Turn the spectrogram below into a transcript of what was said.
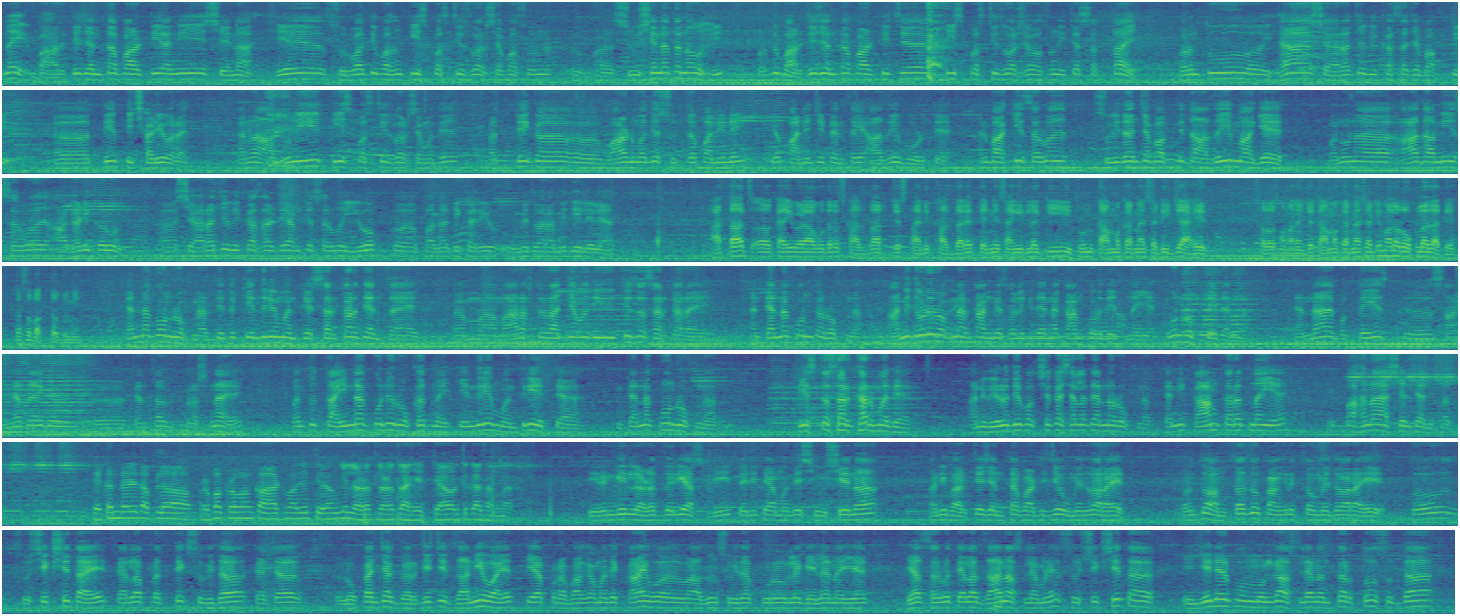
नाही भारतीय जनता पार्टी आणि सेना हे सुरुवातीपासून तीस पस्तीस वर्षापासून शिवसेना तर नव्हती परंतु भारतीय जनता पार्टीचे तीस पस्तीस वर्षापासून इथे सत्ता आहे. परंतु ह्या शहराच्या विकासाच्या बाबतीत ते पिछाडीवर आहेत. कारण अजूनही तीस पस्तीस वर्षामध्ये प्रत्येक वार्डमध्ये शुद्ध पाणी नाही किंवा पाण्याची टंचाई आजही बोडते आहे. आणि बाकी सर्व सुविधांच्या बाबतीत आजही मागे आहेत. म्हणून आज आम्ही सर्व आघाडी करून शहराच्या विकासासाठी आमचे सर्व युवक पदाधिकारी उमेदवार आम्ही दिलेले आहेत. आताच काही वेळा अगोदरच खासदार जे स्थानिक खासदार आहेत त्यांनी सांगितलं की इथून कामं करण्यासाठी जे आहेत सर्वसामान्यांचे कामं करण्यासाठी मला रोखलं जाते. कसं बघता तुम्ही? त्यांना कोण रोखणार? ते तर केंद्रीय मंत्री आहे सरकार त्यांचं आहे. महाराष्ट्र राज्यामध्ये युतीचं सरकार आहे. आणि त्यांना कोण का रोखणार? आम्ही थोडी रोखणार काँग्रेसवाले की त्यांना काम करू देत नाही आहे कोण रोखते त्यांना? त्यांना फक्त हे सांगण्याचा एक त्यांचा प्रश्न आहे. पण तो ताईंना कोणी रोखत नाही. केंद्रीय मंत्री आहेत त्या. त्यांना कोण रोखणार? तेच तर सरकारमध्ये आहे. आणि विरोधी पक्ष कशाला त्यांना रोखणार? त्यांनी काम करत नाही आहे बहाणा असेल त्यांचा तो एकंदरीत आपला प्रभाग क्रमांक आठमध्ये तिरंगी लढत लढत आहे. त्यावरती काय सांगणार? तिरंगी लढत जरी असली तरी त्यामध्ये शिवसेना आणि भारतीय जनता पार्टीचे उमेदवार आहेत. परंतु आमचा जो काँग्रेसचा उमेदवार आहे तो सुशिक्षित आहे. त्याला प्रत्येक सुविधा त्याच्या लोकांच्या गरजेची जाणीव आहेत की या प्रभागामध्ये काय व अजून सुविधा पुरवल्या गेल्या नाही आहेत. या सर्व त्याला जाण असल्यामुळे सुशिक्षित इंजिनियर मुलगा असल्यानंतर तो सुद्धा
